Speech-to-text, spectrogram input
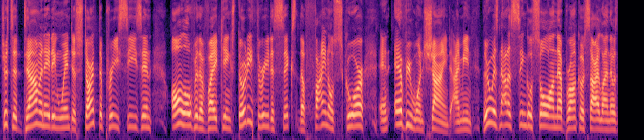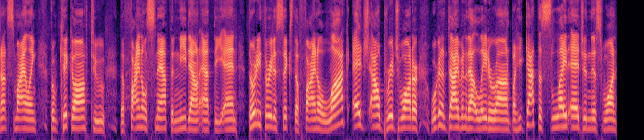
Just a dominating win to start the preseason all over the Vikings 33 to 6 the final score and everyone shined. I mean, there was not a single soul on that Broncos sideline that was not smiling from kickoff to the final snap, the knee down at the end. 33 to 6 the final. Lock edged out Bridgewater. We're going to dive into that later on, but he got the slight edge in this one.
